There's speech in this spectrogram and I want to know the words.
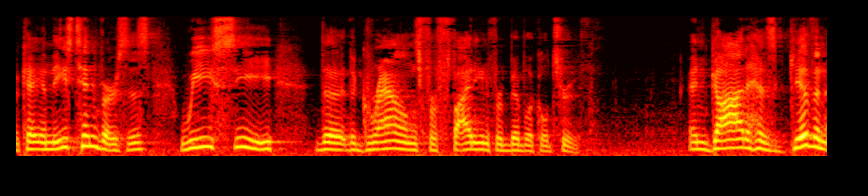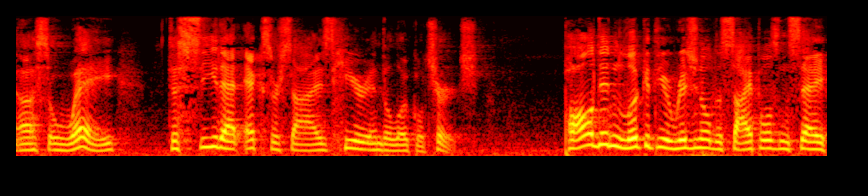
Okay, in these 10 verses, we see the, the grounds for fighting for biblical truth. And God has given us a way to see that exercised here in the local church. Paul didn't look at the original disciples and say,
